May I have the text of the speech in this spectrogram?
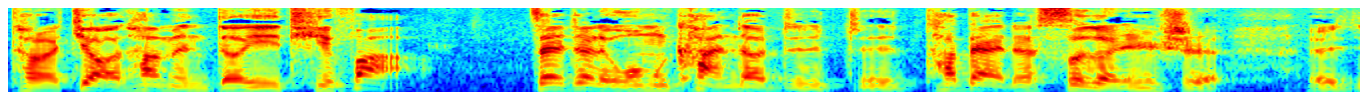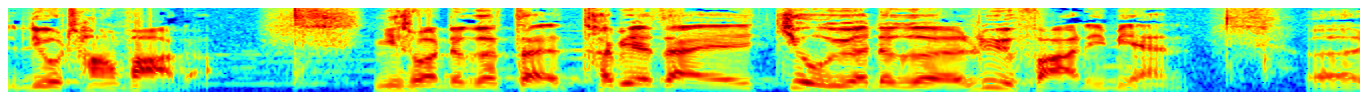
他说叫他们得以剃发，在这里我们看到这这他带着四个人是呃留长发的，你说这个在特别在旧约这个律法里边，呃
